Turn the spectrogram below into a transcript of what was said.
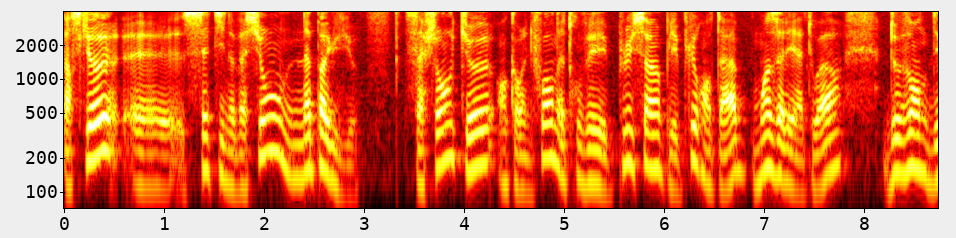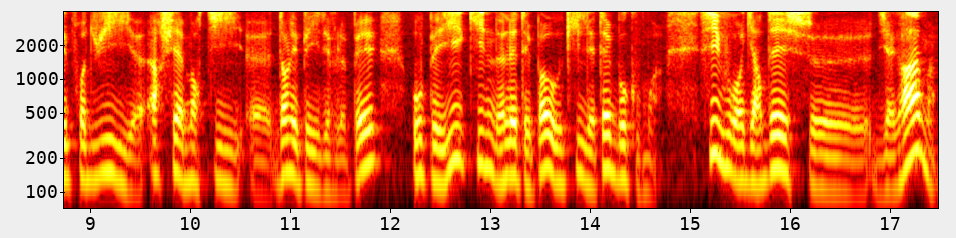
parce que euh, cette innovation n'a pas eu lieu. Sachant que, encore une fois, on a trouvé plus simple et plus rentable, moins aléatoire, de vendre des produits archi-amortis euh, dans les pays développés aux pays qui ne l'étaient pas ou qui l'étaient beaucoup moins. Si vous regardez ce diagramme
